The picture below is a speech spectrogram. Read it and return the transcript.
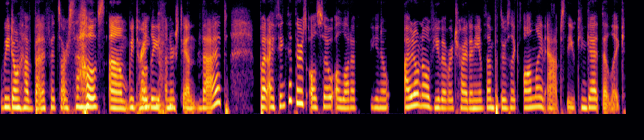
we don't have benefits ourselves um we totally right. understand that but i think that there's also a lot of you know I don't know if you've ever tried any of them, but there's like online apps that you can get that like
